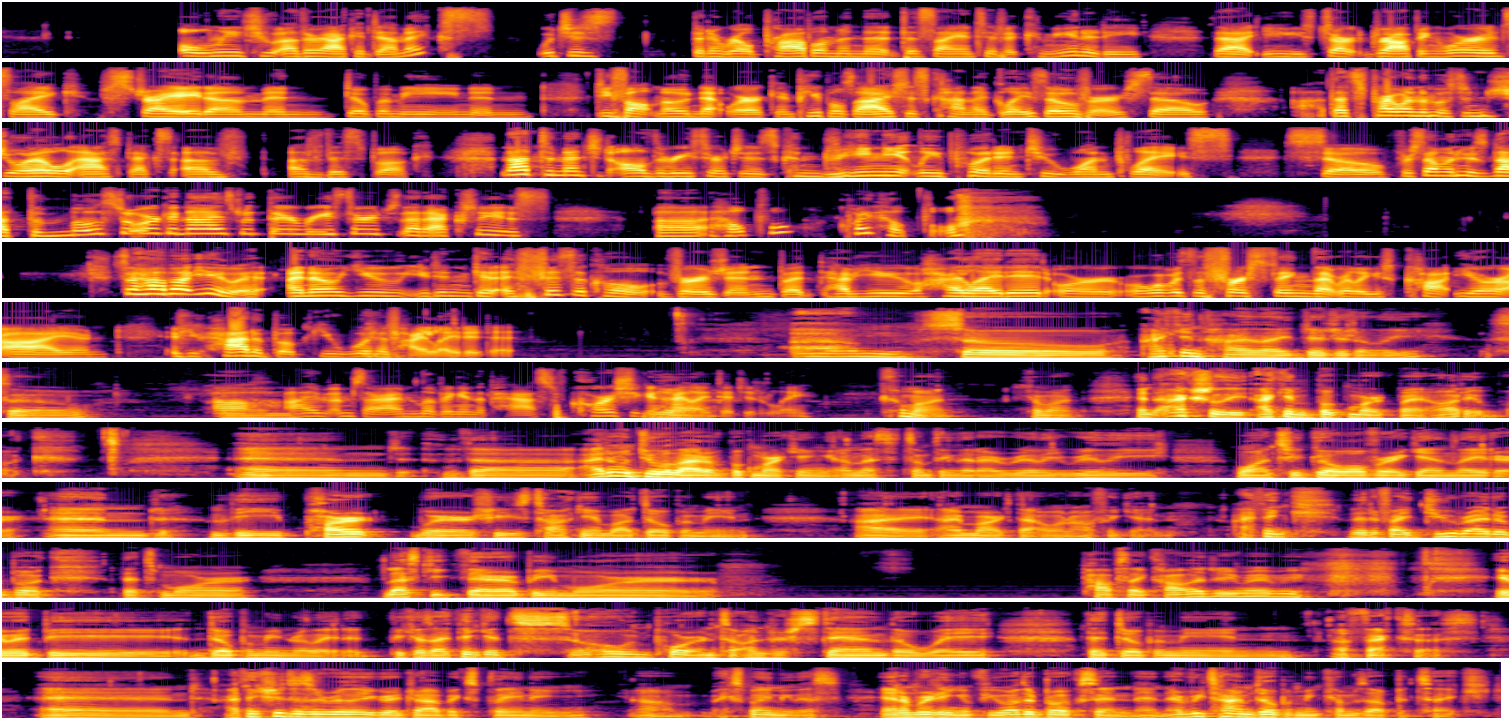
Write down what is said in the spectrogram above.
only to other academics, which has been a real problem in the, the scientific community that you start dropping words like striatum and dopamine and default mode network and people's eyes just kind of glaze over. So uh, that's probably one of the most enjoyable aspects of of this book not to mention all the research is conveniently put into one place so for someone who's not the most organized with their research that actually is uh, helpful quite helpful So how about you? I know you you didn't get a physical version, but have you highlighted or or what was the first thing that really caught your eye? And if you had a book, you would have highlighted it. Um. So I can highlight digitally. So. Oh, um, I'm I'm sorry. I'm living in the past. Of course, you can yeah. highlight digitally. Come on, come on. And actually, I can bookmark my audiobook and the I don't do a lot of bookmarking unless it's something that I really really want to go over again later. And the part where she's talking about dopamine, I I mark that one off again. I think that if I do write a book that's more less geek therapy, more pop psychology, maybe it would be dopamine related because I think it's so important to understand the way that dopamine affects us. And I think she does a really great job explaining um, explaining this. And I'm reading a few other books, and, and every time dopamine comes up, it's like,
